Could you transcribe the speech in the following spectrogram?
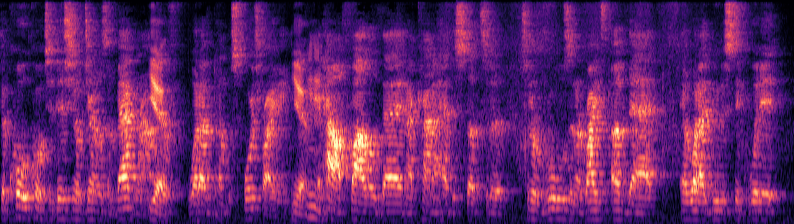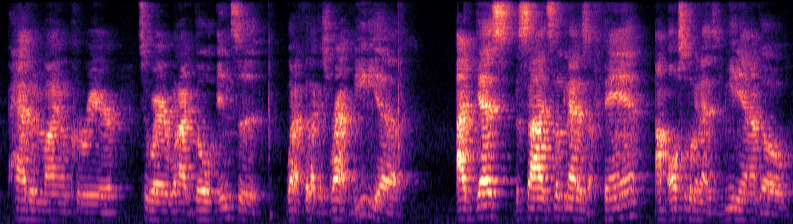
the quote unquote traditional journalism background Yeah. of what I've done with sports writing yeah Mhm. and how I followed that, and I kind of had to stuck to the to the rules and the rights of that, and what I do to stick with it, having my own career, to where when I go into what I feel like is rap media, I guess besides looking at it as a fan, I'm also looking at it as media, and I go,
